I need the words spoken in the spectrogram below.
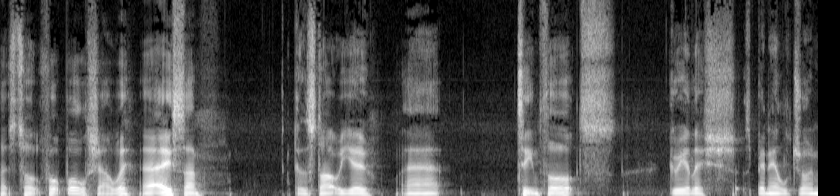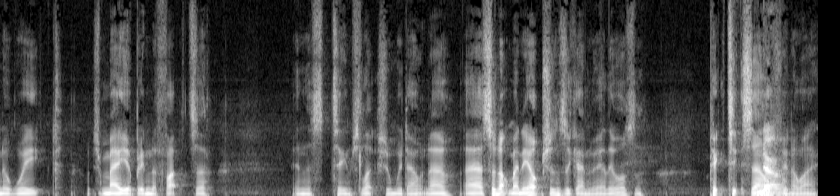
Let's talk football, shall we? Uh, Ahsan, going to start with you. Uh, team thoughts. Grealish has been ill during the week, which may have been a factor in this team selection. We don't know. Uh, so not many options again, really, was there? Picked itself no. in a way.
